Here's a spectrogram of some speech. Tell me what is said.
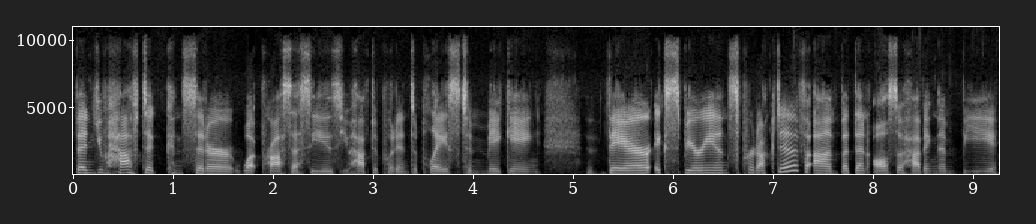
then you have to consider what processes you have to put into place to making their experience productive, um, but then also having them be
